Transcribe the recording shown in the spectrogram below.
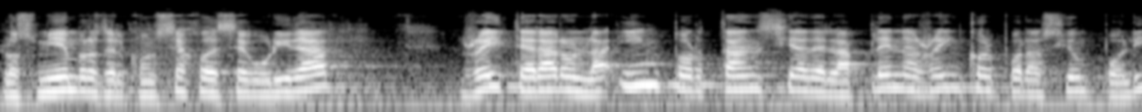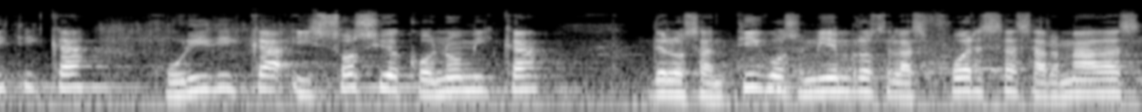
Los miembros del Consejo de Seguridad reiteraron la importancia de la plena reincorporación política, jurídica y socioeconómica de los antiguos miembros de las Fuerzas Armadas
